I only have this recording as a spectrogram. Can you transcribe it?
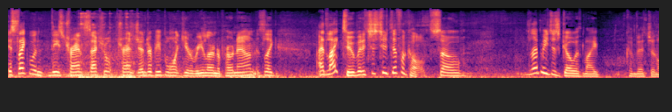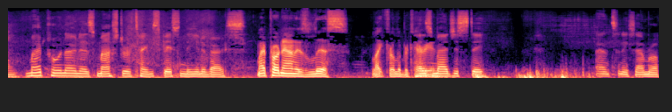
it's like when these transsexual, transgender people want you to relearn a pronoun. It's like I'd like to, but it's just too difficult. So let me just go with my conventional. My pronoun is master of time, space, and the universe. My pronoun is Liz, like for libertarian. His. Majesty. Anthony Sammeroff.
